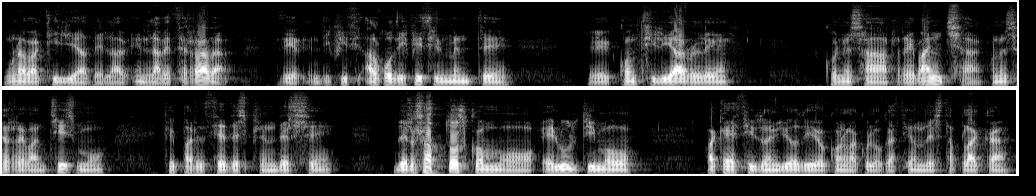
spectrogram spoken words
una vaquilla de la, en la becerrada, es decir, algo difícilmente eh, conciliable con esa revancha, con ese revanchismo que parece desprenderse de los actos como el último acaecido en Llodio con la colocación de esta placa,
